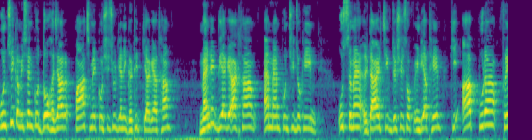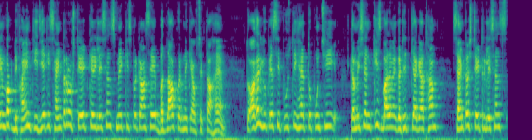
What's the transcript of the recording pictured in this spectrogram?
पुंछी कमीशन को 2005 में कॉन्स्टिट्यूट यानी गठित किया गया था। मैंडेट दिया गया था एम एम पुंछी जो कि उस समय retired chief justice of India थे कि आप पूरा फ्रेमवर्क डिफाइन कीजिए कि सेंटर और स्टेट के रिलेशंस में किस प्रकार से बदलाव करने की आवश्यकता है। तो अगर यूपीएससी पूछती है तो पुंछी कमीशन किस बारे में गठित किया गया था? सेंटर स्टेट रिलेशंस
